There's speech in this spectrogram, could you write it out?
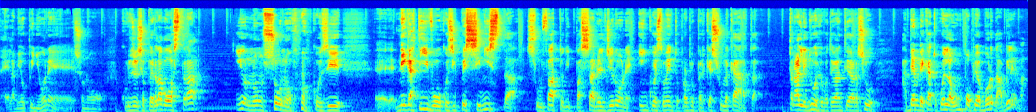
è la mia opinione, sono curioso di sapere la vostra. Io non sono così eh, negativo così pessimista sul fatto di passare il girone in questo momento proprio perché sulla carta tra le due che potevano tirare su abbiamo beccato quella un po' più abbordabile ma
